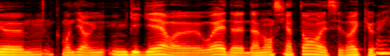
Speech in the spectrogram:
une, comment dire, une, une guéguerre, euh, ouais, d'un ancien temps. Et c'est vrai que Oui.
